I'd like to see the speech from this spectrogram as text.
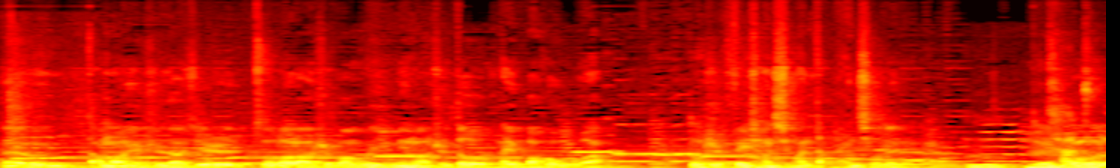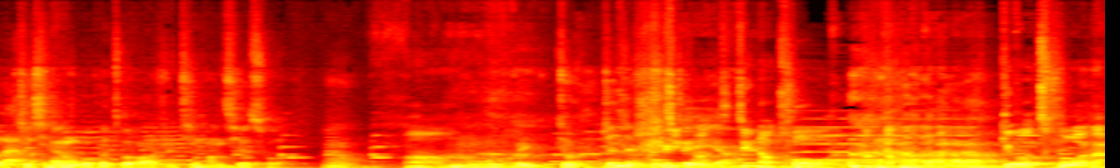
呃，大茂也知道，其实佐罗老师，包括尹明老师都，还有包括我，都是非常喜欢打篮球的人。嗯对，，包括。之前我和佐罗老师经常切磋，嗯啊，嗯，所以就真的是是这样。经常经常搓我，给我搓的。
